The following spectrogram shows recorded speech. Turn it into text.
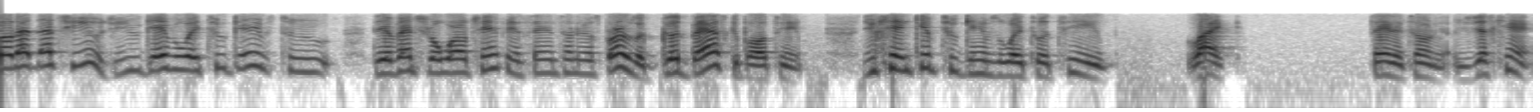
So that that's huge. You gave away two games to the eventual world champion San Antonio Spurs, a good basketball team. You can't give two games away to a team like San Antonio. You just can't.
